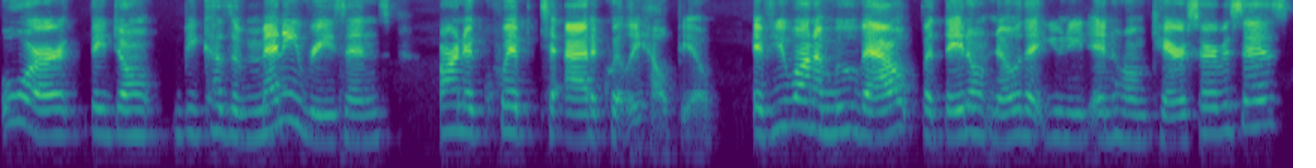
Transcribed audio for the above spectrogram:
or they don't, because of many reasons, aren't equipped to adequately help you. If you want to move out, but they don't know that you need in home care services,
